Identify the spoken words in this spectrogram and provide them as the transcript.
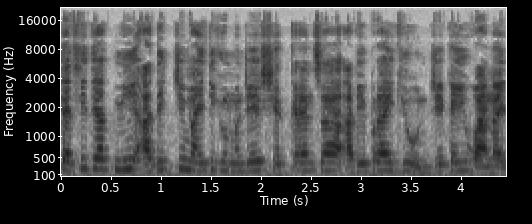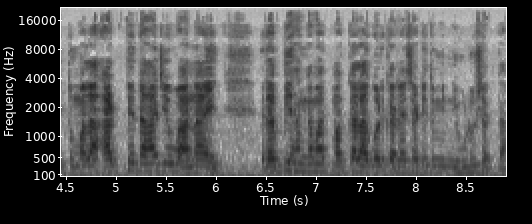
त्यातली त्यात मी अधिकची माहिती घेऊन म्हणजे शेतकऱ्यांचा अभिप्राय घेऊन जे काही वाहनं आहेत तुम्हाला आठ ते दहा जे वाणं आहेत रब्बी हंगामात मक्का लागवड करण्यासाठी तुम्ही निवडू शकता.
